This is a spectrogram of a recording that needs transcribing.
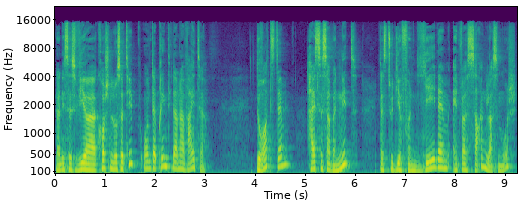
Dann ist es wie ein kostenloser Tipp und der bringt dich dann auch weiter. Trotzdem heißt es aber nicht, dass du dir von jedem etwas sagen lassen musst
